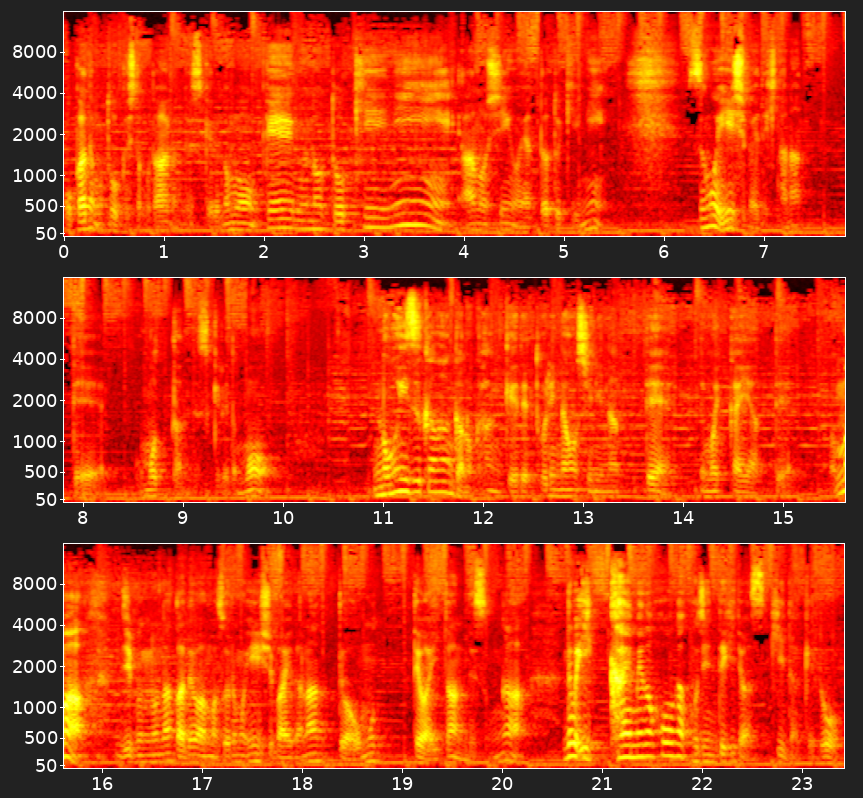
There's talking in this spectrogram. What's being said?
他でもトークしたことあるんですけれどもゲームの時にあのシーンをやった時にすごいいい芝居できたなって思ったんですけれどもノイズかなんかの関係で撮り直しになってでもう一回やって。まあ自分の中ではまあそれもいい芝居だなっては思ってはいたんですがでも1回目の方が個人的には好きだけど、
